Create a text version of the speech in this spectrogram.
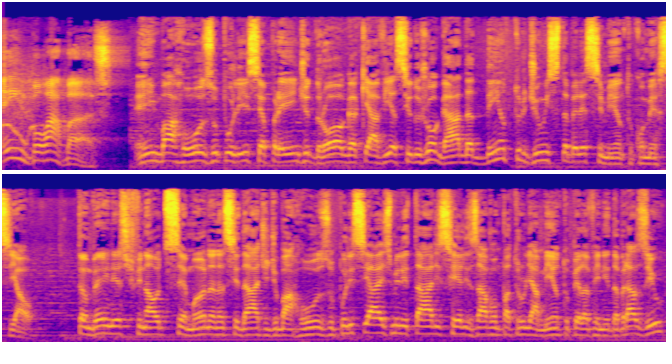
Em Boabas. Em Barroso, polícia apreende droga que havia sido jogada dentro de um estabelecimento comercial. Também neste final de semana, na cidade de Barroso, policiais militares realizavam patrulhamento pela Avenida Brasil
